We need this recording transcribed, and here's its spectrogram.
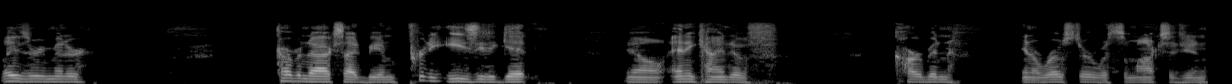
laser emitter. Carbon dioxide being pretty easy to get you know any kind of carbon in a roaster with some oxygen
